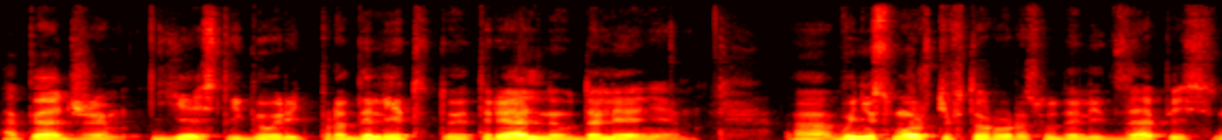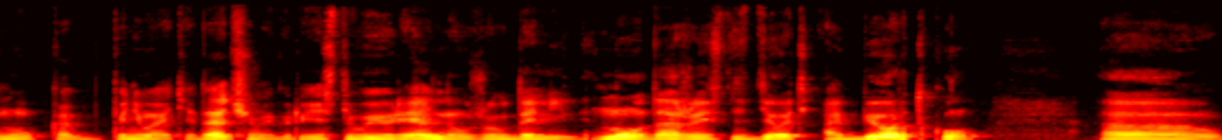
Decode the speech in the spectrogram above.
Опять же, если говорить про delete, то это реальное удаление. А, вы не сможете второй раз удалить запись, ну, как бы понимаете, да, о чем я говорю, если вы ее реально уже удалили. Но даже если сделать обертку, а,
